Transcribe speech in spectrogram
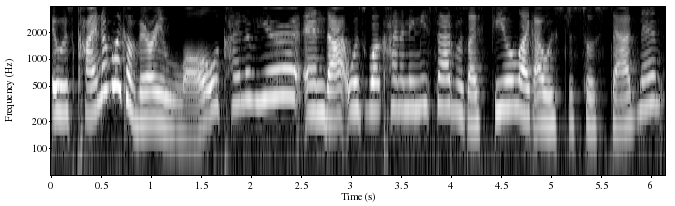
it was kind of like a very lull kind of year, and that was what kind of made me sad. Was I feel like I was just so stagnant.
